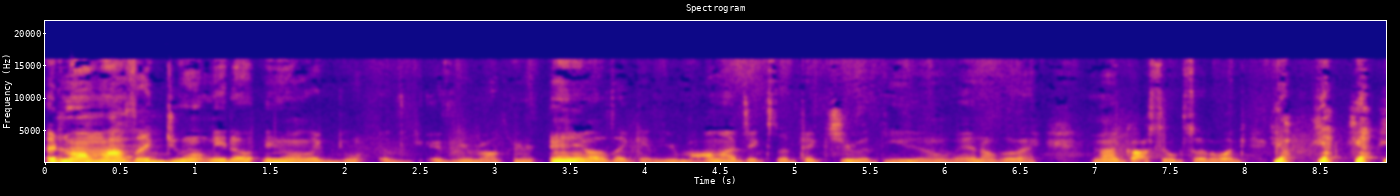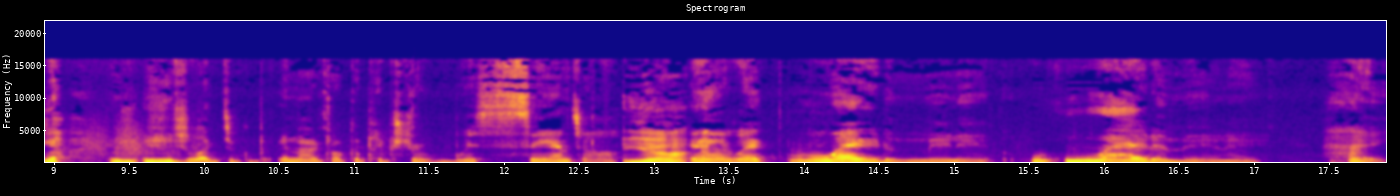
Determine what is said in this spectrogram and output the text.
and mom was like, Do you want me to, you know, like, do you want, if, if your mother, and I was like, if your mama takes a picture with you, you know, and I was like, and I got so excited, like, yeah, yeah, yeah, yeah. And, and she like took, a, and I took a picture with Santa. Yeah. And I was like, wait a minute, wait a minute. Hey,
